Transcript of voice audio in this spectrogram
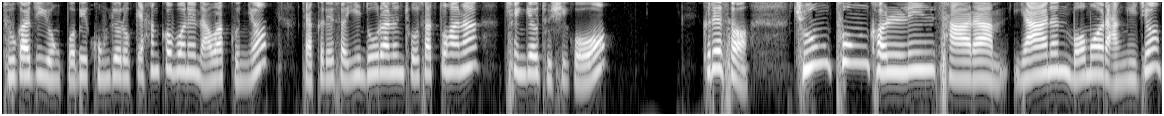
두 가지 용법이 공교롭게 한꺼번에 나왔군요. 자, 그래서 이 노라는 조사 또 하나 챙겨 두시고 그래서 중풍 걸린 사람, 야는 뭐뭐랑이죠.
